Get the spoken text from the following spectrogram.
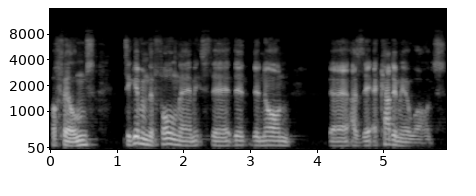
for films. To give them the full name, it's the, the, the known uh, as the Academy Awards,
